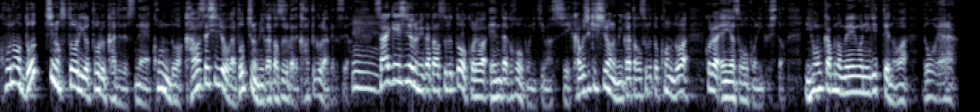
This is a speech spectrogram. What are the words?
このどっちのストーリーを取るかでですね、今度は為替市場がどっちの見方をするかで変わってくるわけですよ。えー、債券市場の見方をすると、これは円高方向に行きますし、株式市場の見方をすると、今度は、これは円安方向に行くしと。日本株の名を握っているのは、どうやら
